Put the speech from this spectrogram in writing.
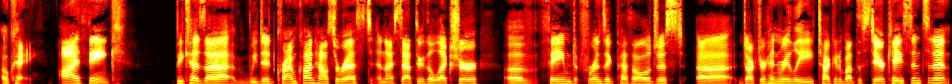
Okay. I think because uh we did CrimeCon house arrest and I sat through the lecture of famed forensic pathologist uh Dr. Henry Lee talking about the staircase incident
